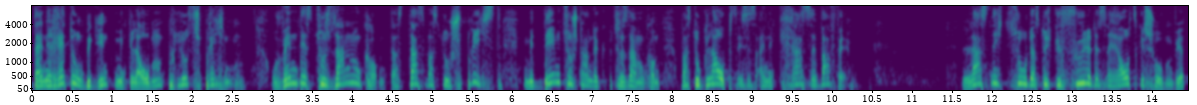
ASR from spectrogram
Deine Rettung beginnt mit Glauben plus Sprechen. Und wenn das zusammenkommt, dass das, was du sprichst, mit dem zustande zusammenkommt, was du glaubst, ist es eine krasse Waffe. Lass nicht zu, dass durch Gefühle das rausgeschoben wird,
